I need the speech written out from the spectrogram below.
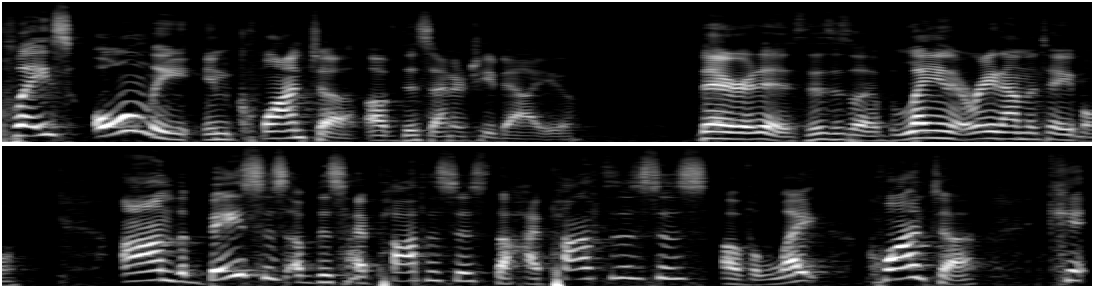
place only in quanta of this energy value. There it is. This is like laying it right on the table. On the basis of this hypothesis, the hypothesis of light quanta, can,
